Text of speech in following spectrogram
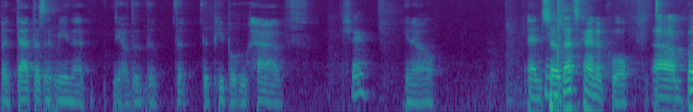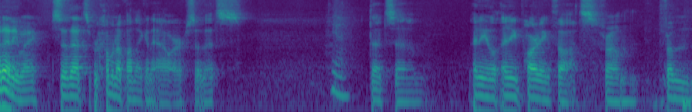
but that doesn't mean that you know the, the, the, the people who have sure. you know? And so that's kind of cool. Um, but anyway so that's we're coming up on like an hour so that's yeah that's um, any any parting thoughts from from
